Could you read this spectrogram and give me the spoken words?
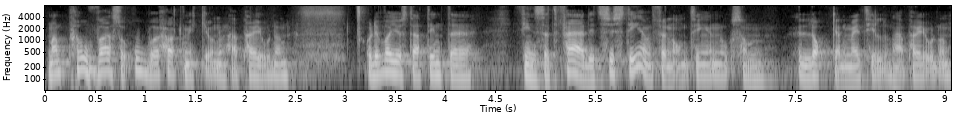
man provar så oerhört mycket under den här perioden. Och det var just det att det inte finns ett färdigt system för någonting som lockade mig till den här perioden.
